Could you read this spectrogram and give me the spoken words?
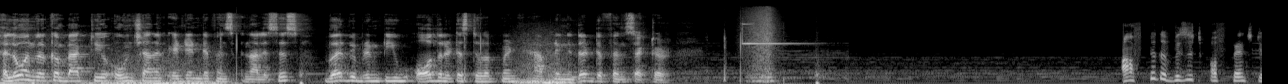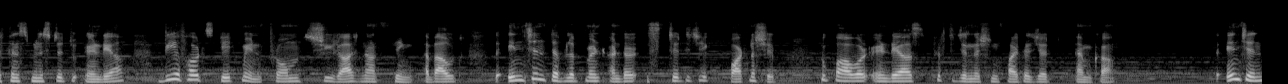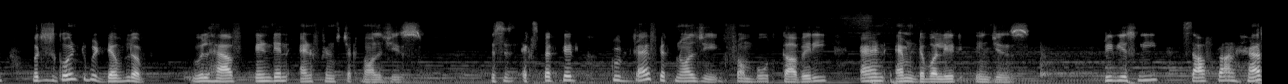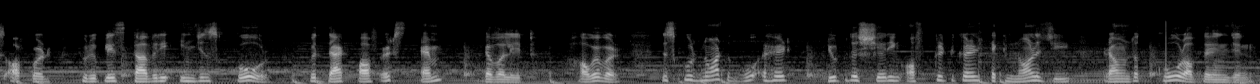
Hello and welcome back to your own channel Indian Defense Analysis where we bring to you all the latest development happening in the defense sector. After the visit of French Defense Minister to India, we have heard statement from Sri Rajnath Singh about the engine development under strategic partnership to power India's fifth generation fighter jet AMCA. The engine, which is going to be developed, will have Indian and French technologies. This is expected to drive technology from both Kaveri and M88 engines. Previously, Safran has offered to replace Kaveri engine's core with that of its M88. However, this could not go ahead due to the sharing of critical technology around the core of the engine.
